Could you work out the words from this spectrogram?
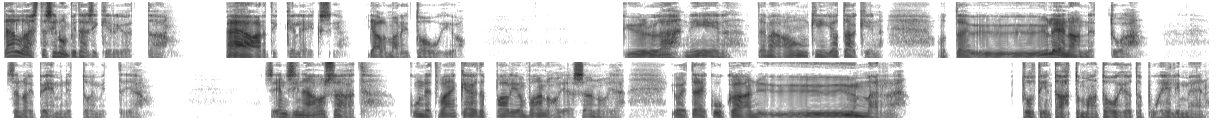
tällaista sinun pitäisi kirjoittaa. Pääartikkeleiksi, Jalmari Touhio. Kyllä, niin, tämä onkin jotakin, mutta y- yleen annettua, sanoi pehminyt toimittaja. Sen sinä osaat, kun et vain käytä paljon vanhoja sanoja, joita ei kukaan y- ymmärrä. Tultiin tahtomaan touhiota puhelimeen,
